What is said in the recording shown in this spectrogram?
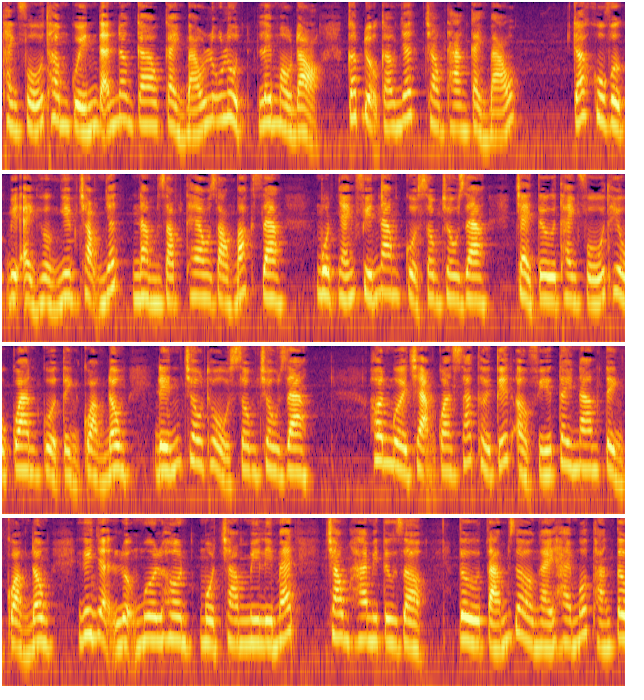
thành phố Thâm Quyến đã nâng cao cảnh báo lũ lụt lên màu đỏ, cấp độ cao nhất trong thang cảnh báo. Các khu vực bị ảnh hưởng nghiêm trọng nhất nằm dọc theo dòng Bắc Giang, một nhánh phía nam của sông Châu Giang, chảy từ thành phố Thiều Quan của tỉnh Quảng Đông đến châu thổ sông Châu Giang. Hơn 10 trạm quan sát thời tiết ở phía tây nam tỉnh Quảng Đông ghi nhận lượng mưa hơn 100 mm trong 24 giờ, từ 8 giờ ngày 21 tháng 4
